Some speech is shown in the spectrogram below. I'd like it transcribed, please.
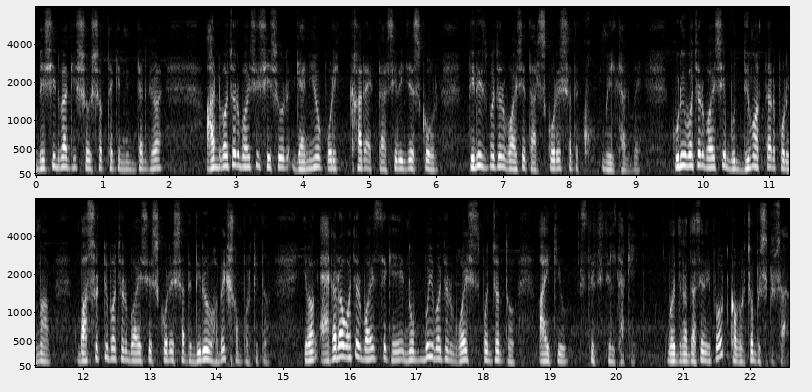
বেশিরভাগই শৈশব থেকে নির্ধারিত হয় আট বছর বয়সী শিশুর জ্ঞানীয় পরীক্ষার একটা সিরিজের স্কোর, তিরিশ বছর বয়সে তার স্কোরের সাথে খুব মিল থাকবে। কুড়ি বছর বয়সে বুদ্ধিমত্তার পরিমাপ বাষট্টি বছর বয়সে স্কোরের সাথে দৃঢ়ভাবে সম্পর্কিত এবং এগারো বছর বয়স থেকে নব্বই বছর বয়স পর্যন্ত আইকিউ স্থিতিশীল থাকে। বৈদ্যনাথ দাসের রিপোর্ট, খবর চব্বিশ সাত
